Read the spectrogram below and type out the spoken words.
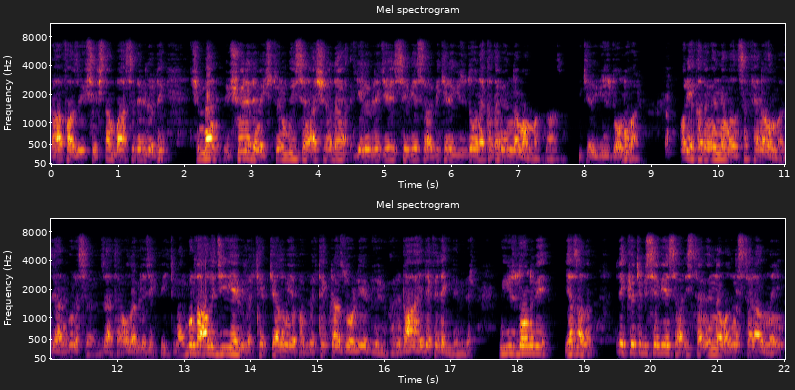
daha fazla yükselişten bahsedebilirdik. Şimdi ben şöyle demek istiyorum. Bu hissenin aşağıda gelebileceği seviyesi var. Bir kere %10'a kadar önlem almak lazım. Bir kere %10'u var. Oraya kadar önlem alınsa fena olmaz. Yani burası zaten olabilecek bir ihtimal. Burada alıcı yiyebilir, tepki alımı yapabilir, tekrar zorlayabilir yukarı. Daha hedefe de gidebilir. Bu %10'u bir yazalım. Bir de kötü bir seviyesi var. İster önlem alın, ister almayın.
